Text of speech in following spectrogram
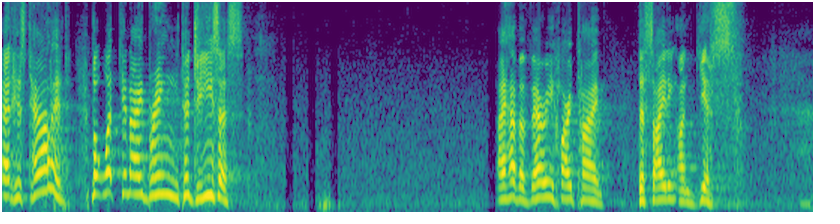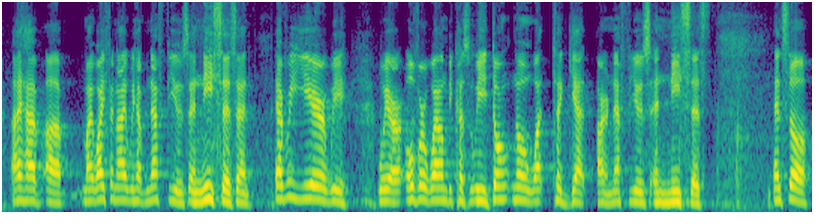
at his talent. But what can I bring to Jesus? I have a very hard time deciding on gifts. I have uh, my wife and I, we have nephews and nieces, and every year we, we are overwhelmed because we don't know what to get our nephews and nieces. And so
